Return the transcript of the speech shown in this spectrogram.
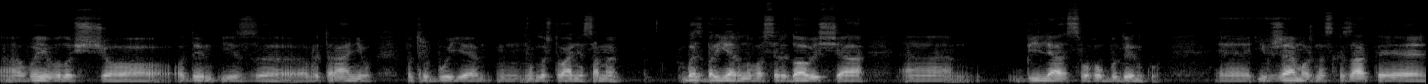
е, виявилось, що один із е, ветеранів потребує облаштування саме безбар'єрного середовища е, біля свого будинку. І вже можна сказати,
